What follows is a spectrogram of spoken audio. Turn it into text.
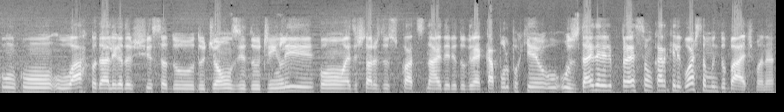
com, com o arco da Liga da Justiça do, do Jones e do Jim Lee, com as histórias do Scott Snyder e do Greg Capullo, porque o, o Snyder, ele parece ser um cara que ele gosta muito do Batman, né?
